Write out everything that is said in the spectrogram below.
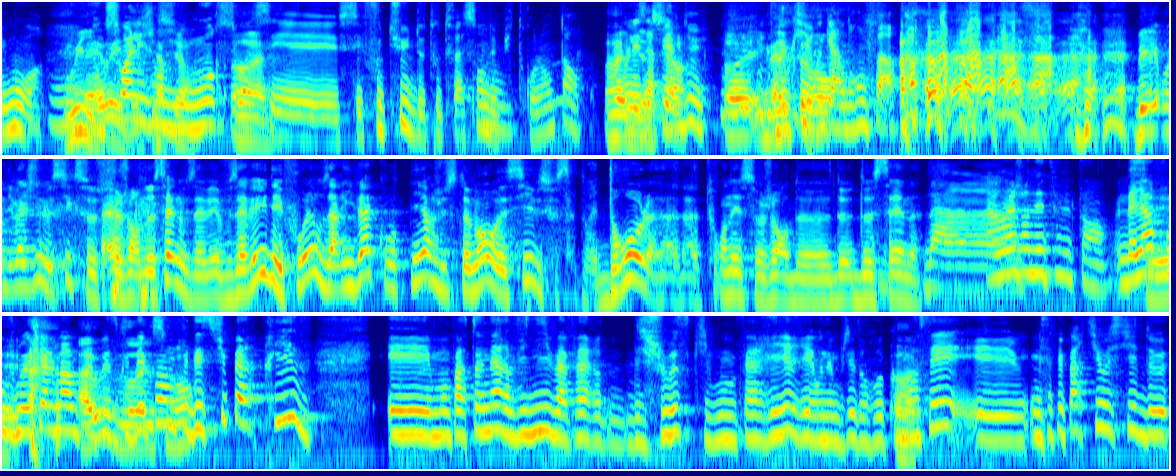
l'humour. Oui, Donc oui, soit les gens de l'humour, soit Ouais. c'est c'est foutu de toute façon depuis trop longtemps. Ouais, On les a sûr. perdus. Ouais, Donc ils exactement. regarderont pas. Mais on imagine aussi que ce, ce genre de scène, vous avez, vous avez eu des fous rires, vous arrivez à contenir justement aussi, parce que ça doit être drôle à, à tourner ce genre de, de, de scène. Bah, Ah, moi, j'en ai tout le temps. D'ailleurs, il faut que je me calme un peu, Ah parce que des fois, on fait des super prises. Et mon partenaire Vinny va faire des choses qui vont me faire rire et on est obligé de recommencer. Et, mais ça fait partie aussi de,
